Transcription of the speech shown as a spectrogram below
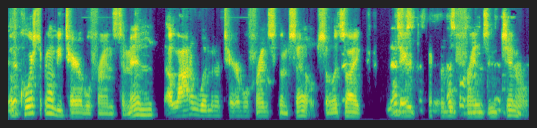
Of course, they're going to be terrible friends to men. A lot of women are terrible friends to themselves. So it's like they're just, terrible friends in general.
